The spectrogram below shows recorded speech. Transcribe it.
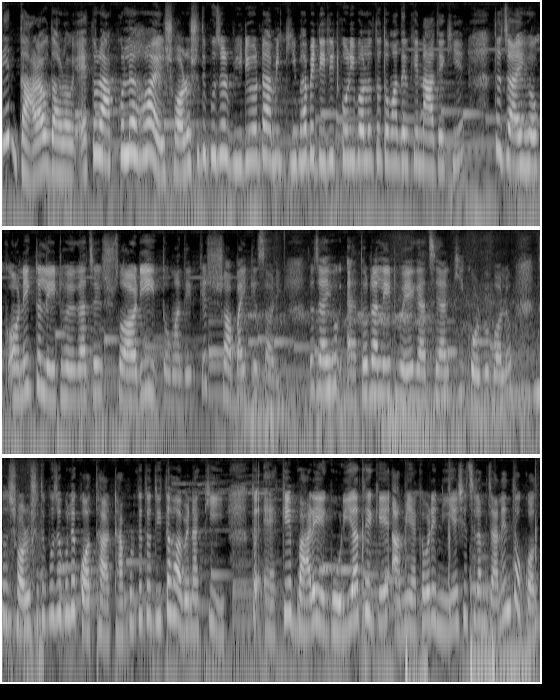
আরে দাঁড়াও দাঁড়াও, এত রাগ করলে হয়? সরস্বতী পুজোর ভিডিওটা আমি কীভাবে ডিলিট করি বলো তো তোমাদেরকে না দেখিয়ে? তো যাই হোক, অনেকটা লেট হয়ে গেছে। সরি তোমাদেরকে, সবাইকে সরি তো যাই হোক, এতটা লেট হয়ে গেছে, আর কি করব বলো? তো সরস্বতী পুজো বলে কথা, ঠাকুরকে তো দিতে হবে না কি? তো একেবারে গড়িয়া থেকে আমি একেবারে নিয়ে এসেছিলাম, জানেন তো? কত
